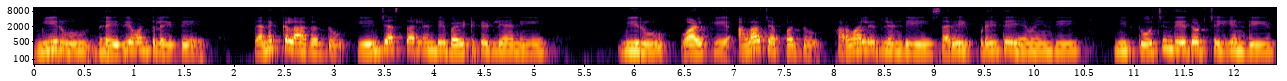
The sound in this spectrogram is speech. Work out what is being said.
మీరు ధైర్యవంతులైతే వెనక్కి లాగద్దు. ఏం చేస్తారులేండి బయటికి వెళ్ళి అని మీరు వాళ్ళకి అలా చెప్పద్దు. పర్వాలేదులేండి. సరే ఇప్పుడైతే ఏమైంది? మీకు తోచింది ఏదో చెయ్యండి.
